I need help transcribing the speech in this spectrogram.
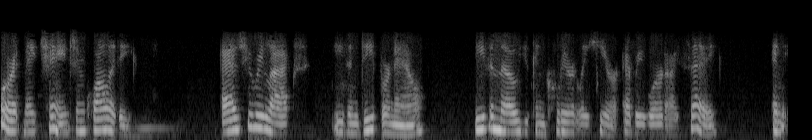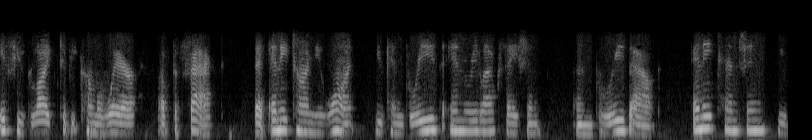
or it may change in quality as you relax even deeper now, even though you can clearly hear every word I say, and if you'd like to become aware of the fact that anytime you want, you can breathe in relaxation and breathe out any tension you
